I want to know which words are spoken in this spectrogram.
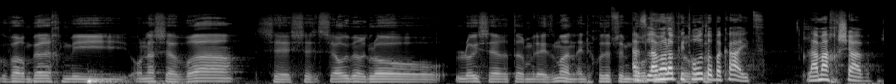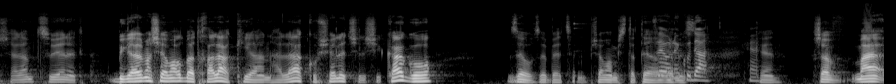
כבר בערך מעונה שעברה, ש- ש- שהאויברג לא, לא יישאר יותר מדי זמן. אני חושב שהם אז רוצים למה לא פיטרו אותו בקיץ? למה עכשיו? שאלה מצוינת. בגלל מה שאמרת בהתחלה, כי ההנהלה הכושלת של שיקגו, זהו, זה בעצם, שם מסתתר זהו, הרמז. נקודה. כן. כן. עכשיו, מה,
